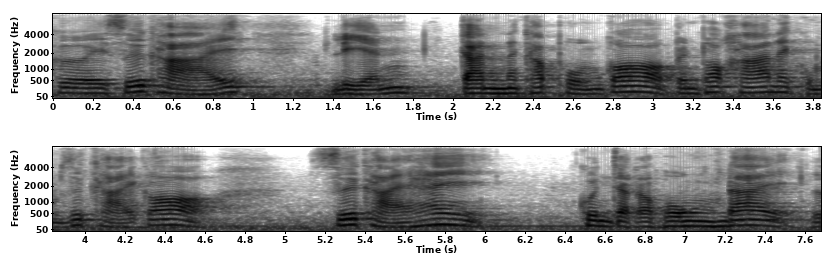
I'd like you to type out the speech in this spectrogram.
เคยซื้อขายเหรียญกันนะครับ ผมก็เป็นพ่อค้าในกลุ่มซื้อขายก็ซื้อขายให้คุณจักรพงศ์ได้ห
